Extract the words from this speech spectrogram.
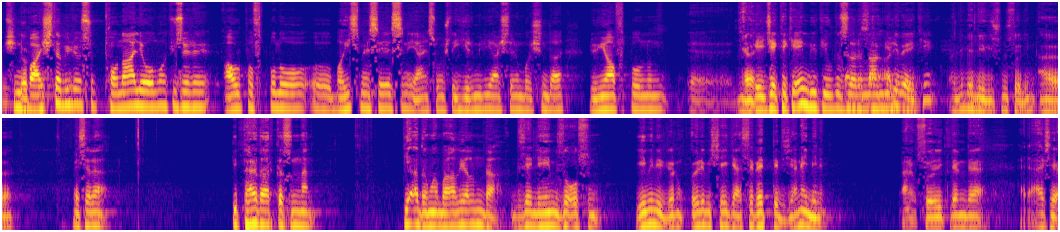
e, Şimdi dört- başta biliyorsun Tonali olmak üzere Avrupa futbolu o, o bahis meselesini yani sonuçta 20'li yaşların başında dünya futbolunun e, Evet. gelecekteki en büyük yıldızlarından biri Ali Bey- belki. Ali Bey'le ilgili şunu söyleyeyim. Ee, mesela bir perde arkasından bir adama bağlayalım da bize lehimize olsun. Yemin ediyorum öyle bir şey gelse reddedeceğine eminim. Yani söylediklerinde her şey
